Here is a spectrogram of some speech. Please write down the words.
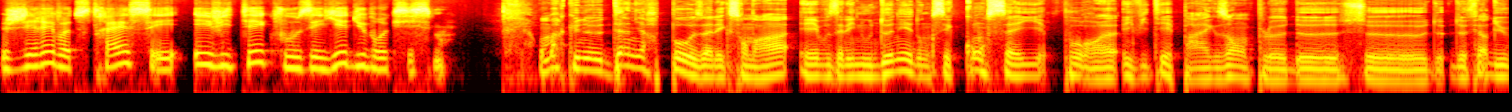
gérer votre stress et éviter que vous ayez du bruxisme. On marque une dernière pause, Alexandra, et vous allez nous donner donc ces conseils pour euh, éviter, par exemple, de, se, de, faire du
